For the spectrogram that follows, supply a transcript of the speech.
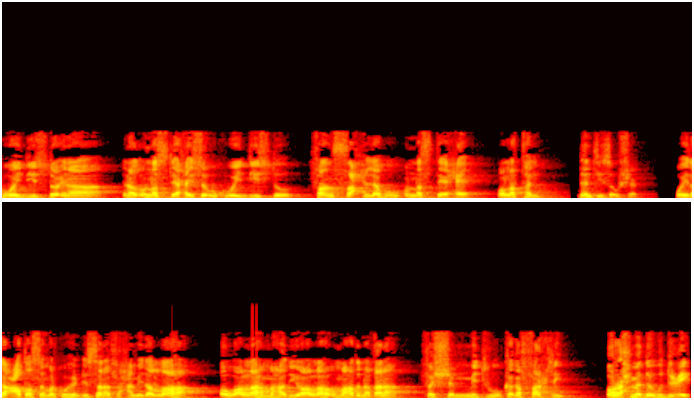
ku weydiisto inaad u nasteexayso uu ku weydiisto fansax lahu u nasteexe oo la tali dantiisa u sheeg. Wa idaa catasa markuu hindhisana faxamida allaaha oo uu allaah mahadiyo allah u mahadnaqana fashammithu kaga farxi oo raxmadda ugu ducee.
